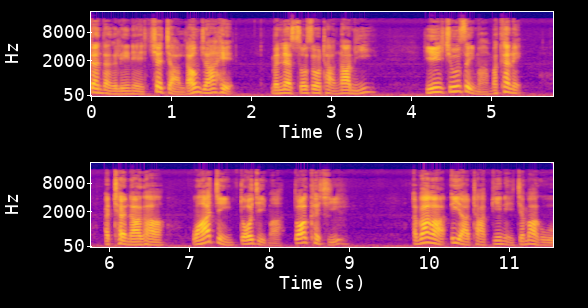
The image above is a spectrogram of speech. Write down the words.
တန်တန်ကလေးနဲ့ချက်ကြလောင်းကြဟဲ့မနှက်စောစောထငါမြည်ရေချိုးစိတ်မှာမခက်နဲ့အထက်နာကဝါးကျင်တောကျင်မှာတွားခက်ရှိအဘကအိယာထပြင်းနေကျမကို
